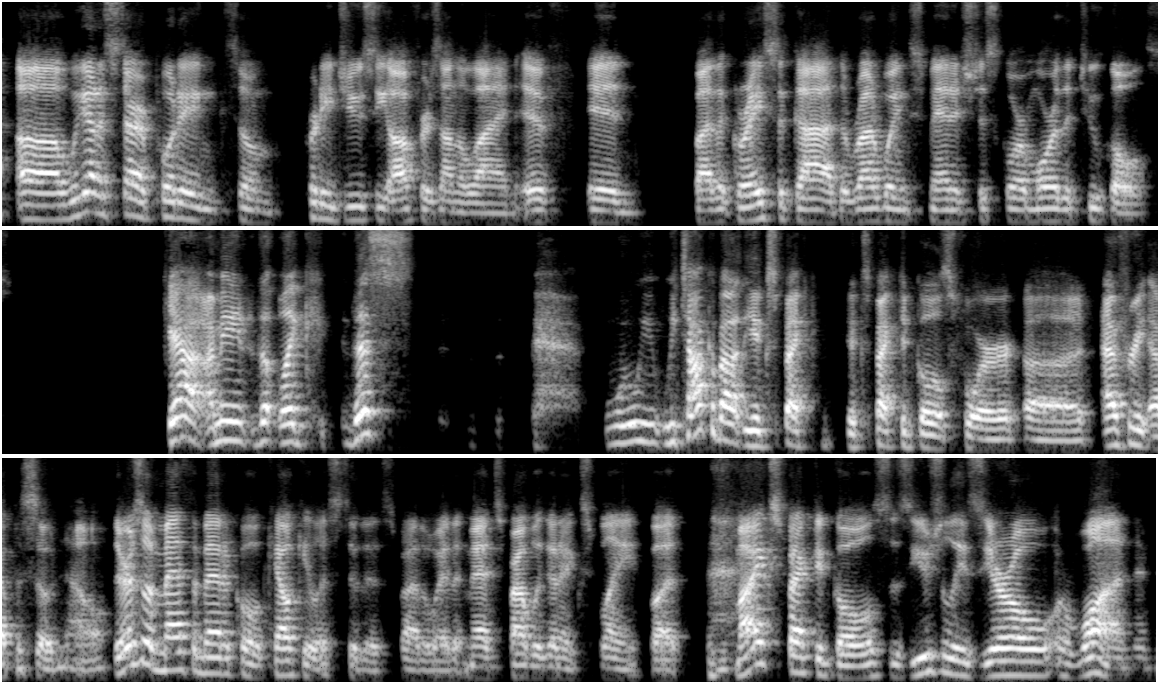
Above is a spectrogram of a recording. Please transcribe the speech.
uh, we gotta start putting some pretty juicy offers on the line. If in by the grace of God, the Red Wings managed to score more than two goals. Yeah, I mean, the, like this, we we talk about the expect expected goals for uh, every episode now. There's a mathematical calculus to this, by the way, that Matt's probably going to explain. But my expected goals is usually zero or one, and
